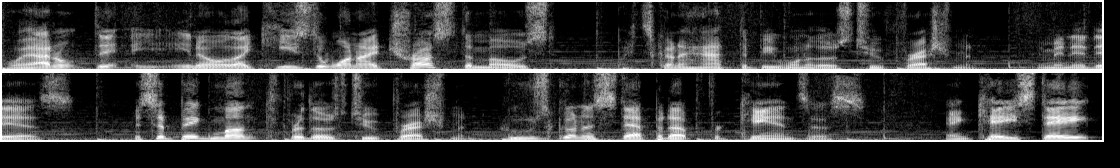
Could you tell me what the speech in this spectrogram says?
Boy, I don't think, you know, like he's the one I trust the most, but it's going to have to be one of those two freshmen. I mean, it is. It's a big month for those two freshmen. Who's going to step it up for Kansas? And K State,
